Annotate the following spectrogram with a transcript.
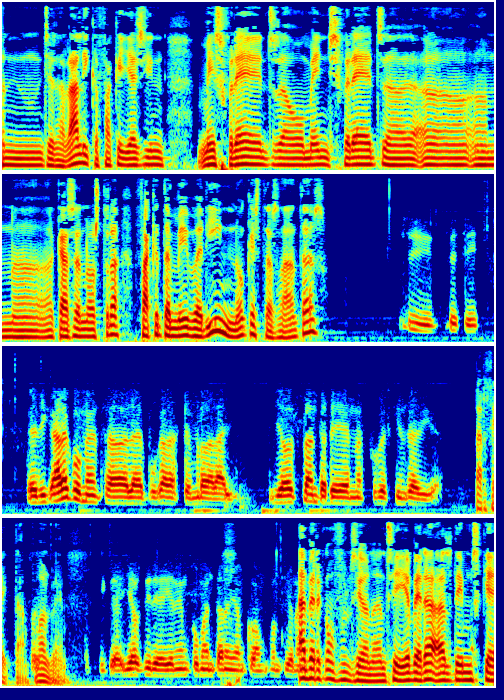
en general i que fa que hi hagin més freds o menys freds uh, en, uh, a casa nostra, fa que també varin, no?, aquestes dates. Sí, sí, sí. A dir, ara comença l'època de sembra de l'all. Jo els plantaré en els propers 15 dies. Perfecte, molt bé. Així que ja us diré, ja anem comentant allà com funciona. A veure com funcionen, sí, a veure el temps que,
